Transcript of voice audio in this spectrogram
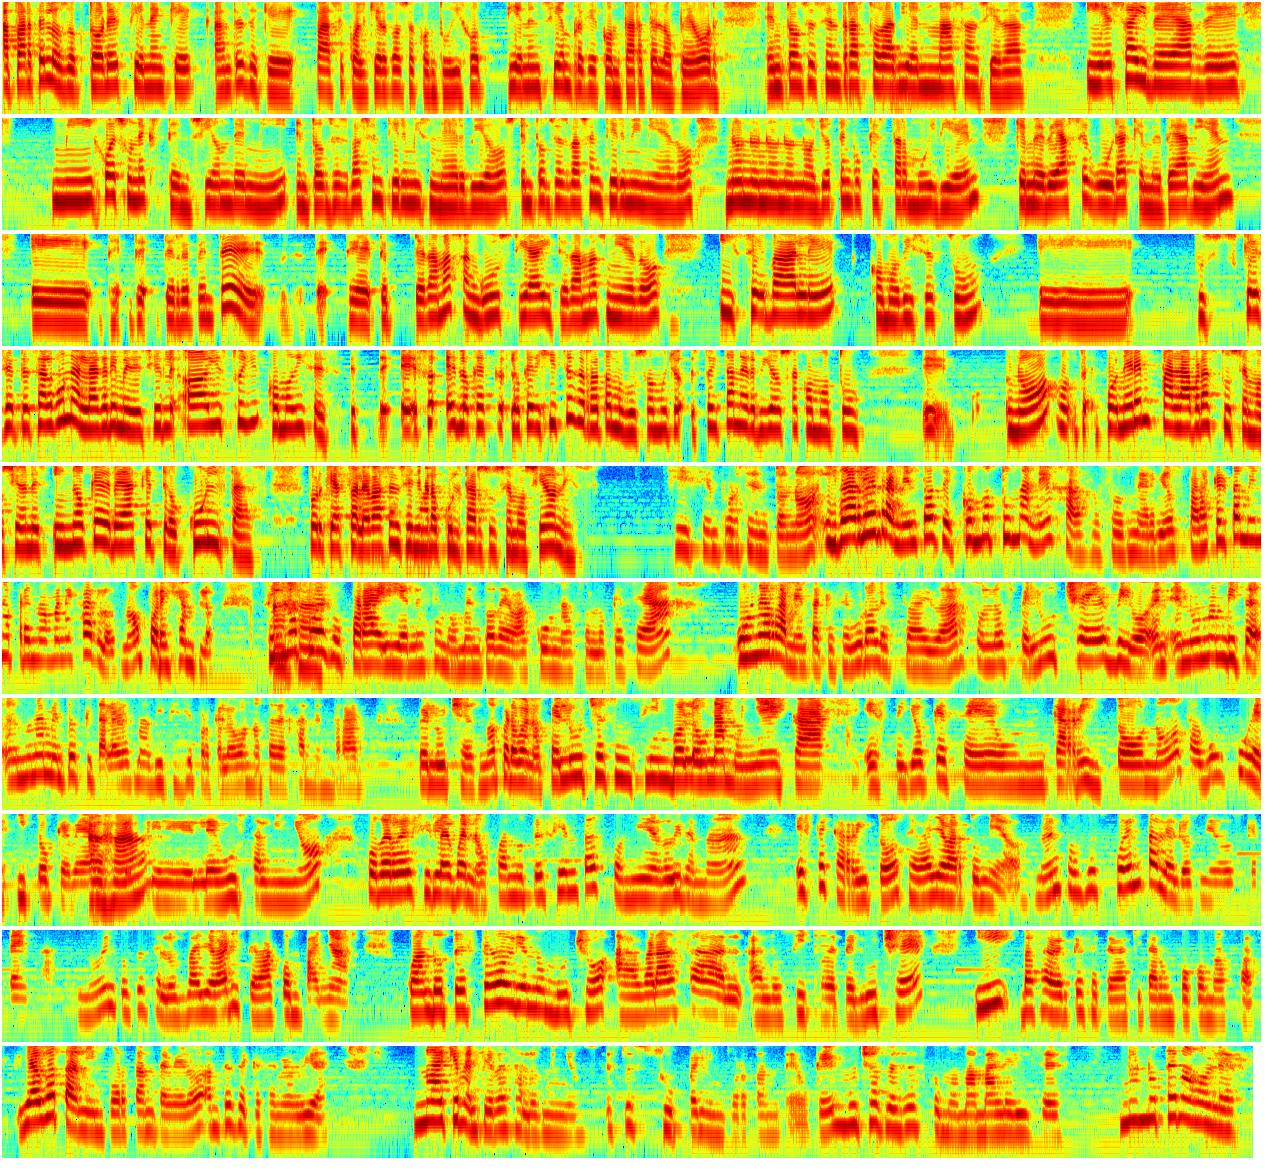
Aparte, los doctores tienen que, antes de que pase cualquier cosa con tu hijo, tienen siempre que contarte lo peor. Entonces entras todavía en más ansiedad. Y esa idea de mi hijo es una extensión de mí, entonces va a sentir mis nervios, entonces va a sentir mi miedo. No, no, no, no, no. Yo tengo que estar muy bien, que me vea segura, que me vea bien. Eh, de, repente te, te da más angustia y te da más miedo y se vale, como dices tú, eh, pues que se te salga una lágrima y decirle, ay, estoy, como dices, eso es lo que, lo que dijiste hace rato me gustó mucho, estoy tan nerviosa como tú, eh, ¿no? Poner en palabras tus emociones y no que vea que te ocultas, porque hasta le vas a enseñar a ocultar sus emociones. Sí, 100%, ¿no? Y darle herramientas de cómo tú manejas esos nervios para que él también aprenda a manejarlos, ¿no? Por ejemplo, si no puedes estar ahí en ese momento de vacunas o lo que sea, una herramienta que seguro les puede ayudar son los peluches. Digo, en, un ámbito, en un ambiente hospitalario es más difícil porque luego no te dejan entrar peluches, ¿no? Pero bueno, peluches, un símbolo, una muñeca, este, yo qué sé, un carrito, ¿no? O sea, algún juguetito que vea que le gusta al niño, poder decirle, bueno, cuando te sientas con miedo y demás, este carrito se va a llevar tu miedo, ¿no? Entonces cuéntale los miedos que tengas, ¿no? Entonces se los va a llevar y te va a acompañar. Cuando te esté doliendo mucho, abraza al, osito de peluche y vas a ver que se te va a quitar un poco más fácil. Y algo tan importante, Vero, antes de que se me olvide, no hay que mentirles a los niños. Esto es súper importante, ¿ok? Muchas veces como mamá le dices, no, no te va a doler,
